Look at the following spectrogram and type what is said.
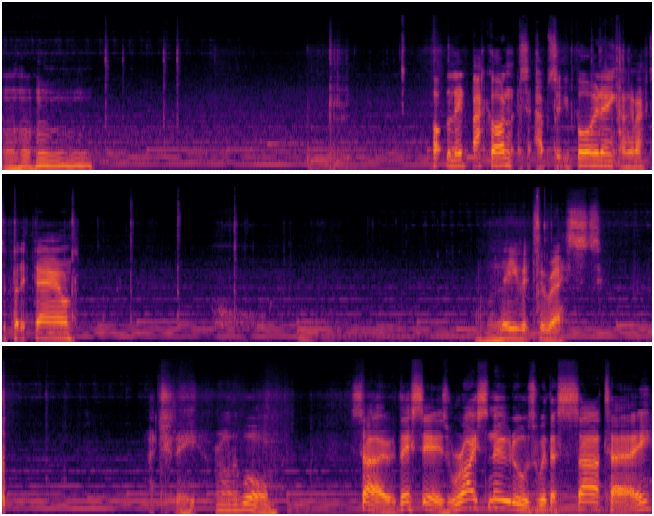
Mhm. Pop the lid back on. It's absolutely boiling. I'm to have to put it down. Going to leave it to rest. Actually, rather warm. So, this is rice noodles with a satay,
